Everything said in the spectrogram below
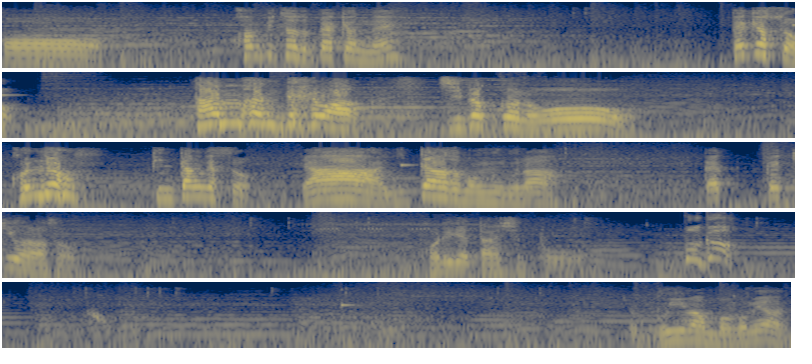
허. 컴퓨터도 뺏겼네? 뺏겼어 단만대왕 지벽권 오. 건영 빈땅 됐어. 야 이때 가서 먹는구나. 뺏, 뺏기고 나서 버리겠다는 심보. 저 무늬만 먹으면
